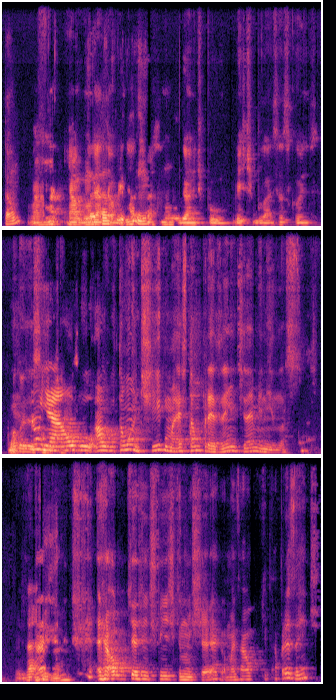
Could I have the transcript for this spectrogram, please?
Então. Uhum. Em algum lugar até obrigatório, se não me engano, tipo, vestibular, essas coisas. Uma coisa não, assim. e é algo, algo tão antigo, mas tão presente, né, meninos? É, é algo que a gente finge que não enxerga, mas é algo que está presente.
